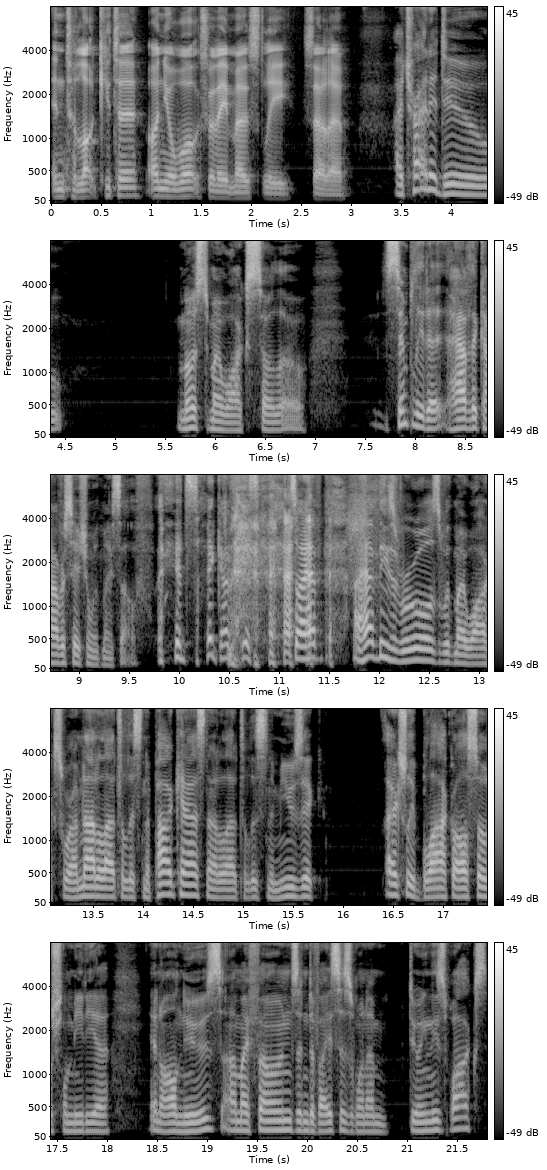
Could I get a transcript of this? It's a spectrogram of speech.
interlocutor on your walks, or are they mostly solo? I try to do most of my walks solo simply to have the conversation with myself. It's like I'm just so I have I have these rules with my walks where I'm not allowed to listen to podcasts, not allowed to listen to music. I actually block all social media and all news on my phones and devices when I'm doing these walks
